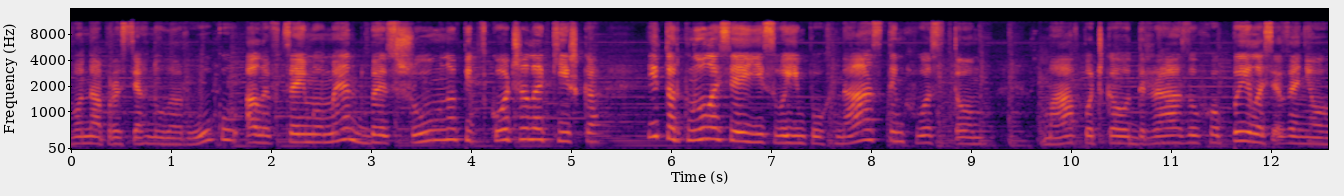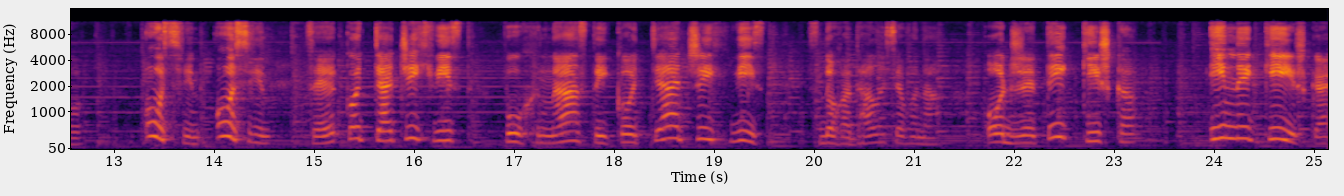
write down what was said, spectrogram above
Вона простягнула руку, але в цей момент безшумно підскочила кішка і торкнулася її своїм пухнастим хвостом. Мавпочка одразу вхопилася за нього. Ось він, ось він, це котячий хвіст, пухнастий котячий хвіст, здогадалася вона. Отже, ти кішка. І не кішка,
